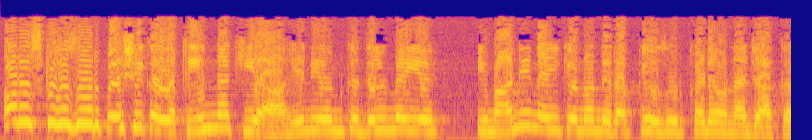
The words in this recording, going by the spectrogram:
اور اس کے حضور پیشی کا یقین نہ کیا یعنی ان کے دل میں یہ ایمان ہی نہیں کہ انہوں نے رب کے حضور کھڑے ہونا جا کر۔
